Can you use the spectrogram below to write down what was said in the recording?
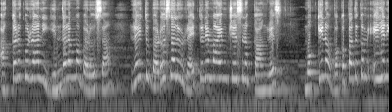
అక్కడకు రాని ఇందరమ్మ భరోసా రైతు భరోసాలు రైతునే మాయం చేసిన కాంగ్రెస్ మొక్కిన ఒక పథకం వేయని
